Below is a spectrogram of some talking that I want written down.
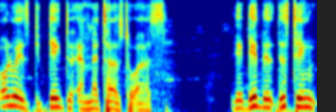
always dictate uh, matters to us. They did this thing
